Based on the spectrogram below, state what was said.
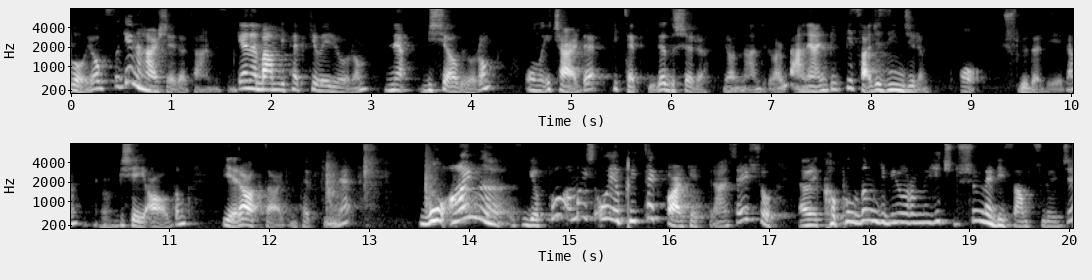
bu. Yoksa gene her şey determinizm. Gene ben bir tepki veriyorum. Ne bir şey alıyorum. Onu içeride bir tepkiyle dışarı yönlendiriyorum. Ben yani bir, bir sadece zincirim. O üçlü de diyelim. Evet. Bir şeyi aldım. Bir yere aktardım tepkini. Bu aynı yapı ama işte o yapıyı tek fark ettiren şey şu. Yani kapıldım gidiyorum ve hiç düşünmediysem süreci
